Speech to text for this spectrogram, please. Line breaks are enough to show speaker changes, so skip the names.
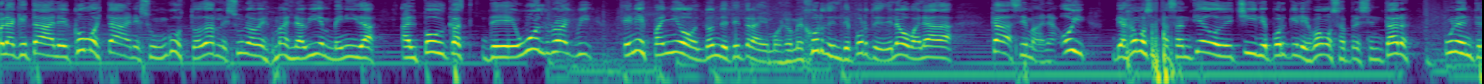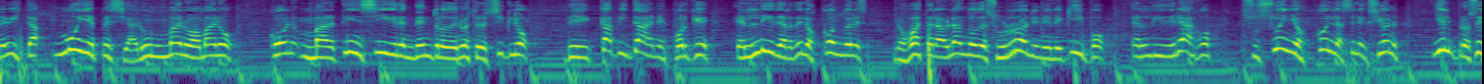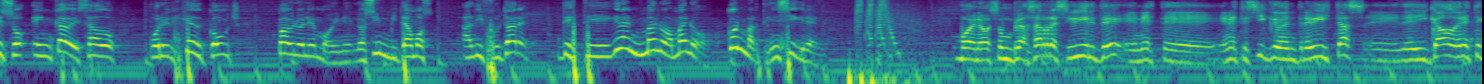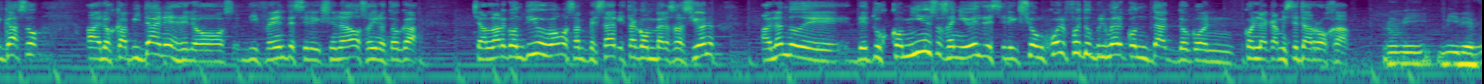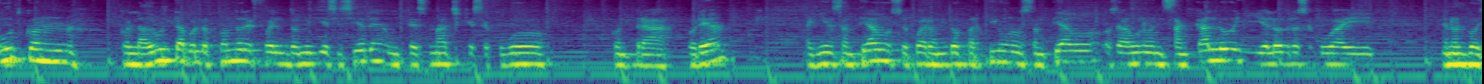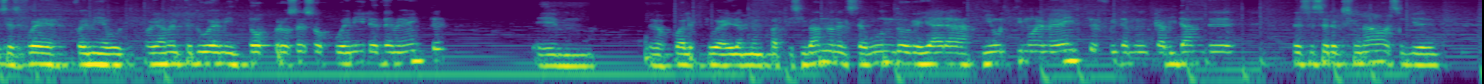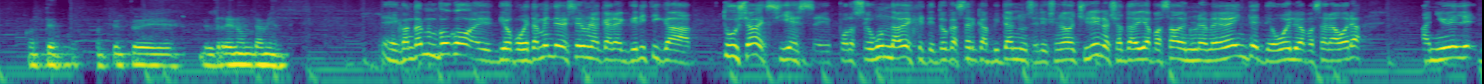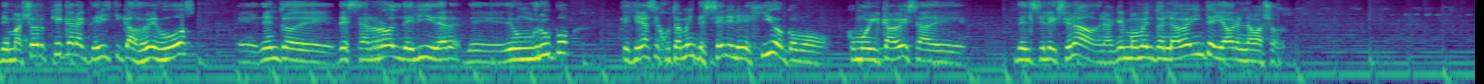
Hola, ¿qué tal? ¿Cómo están? Es un gusto darles una vez más la bienvenida al podcast de World Rugby en español, donde te traemos lo mejor del deporte de la ovalada cada semana. Hoy viajamos hasta Santiago de Chile porque les vamos a presentar una entrevista muy especial, un mano a mano con Martín Sigren dentro de nuestro ciclo de capitanes, porque el líder de los Cóndores nos va a estar hablando de su rol en el equipo, el liderazgo, sus sueños con la selección y el proceso encabezado por el head coach Pablo Lemoine. Los invitamos a disfrutar de este gran mano a mano con Martín Sigren.
Bueno, es un placer recibirte en este, en este ciclo de entrevistas eh, dedicado en este caso a los capitanes de los diferentes seleccionados. Hoy nos toca charlar contigo y vamos a empezar esta conversación hablando de, tus comienzos a nivel de selección. ¿Cuál fue tu primer contacto con, con la camiseta roja?
Mi, mi, debut con, con, la adulta por los Cóndores fue el 2017, un test match que se jugó contra Corea. Aquí en Santiago se jugaron dos partidos, uno en Santiago, o sea, uno en San Carlos y el otro se jugó ahí en Old Boys. Ese fue, fue mi debut. Obviamente tuve mis dos procesos juveniles de M20, em, de los cuales estuve ahí también participando. En el segundo, que ya era mi último M20, fui también capitán de ese seleccionado, así que contento, contento del renombramiento.
Eh, contame un poco, eh, digo, porque también debe ser una característica tuya, si es eh, por segunda vez que te toca ser capitán de un seleccionado chileno, ya te había pasado en una M20, te vuelve a pasar ahora a nivel de mayor, ¿qué características ves vos dentro de, ese rol de líder de, un grupo que te hace justamente ser elegido como, como el cabeza del seleccionado, en aquel momento en la 20 y ahora en la mayor?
